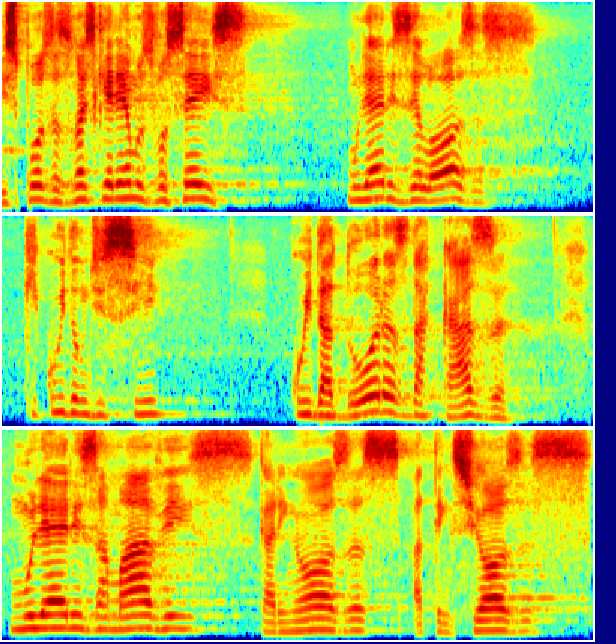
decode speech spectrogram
Esposas, nós queremos vocês, mulheres zelosas, que cuidam de si, cuidadoras da casa, mulheres amáveis, carinhosas, atenciosas,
